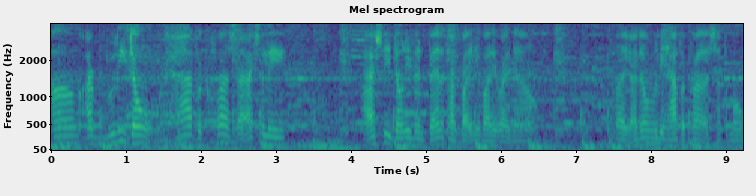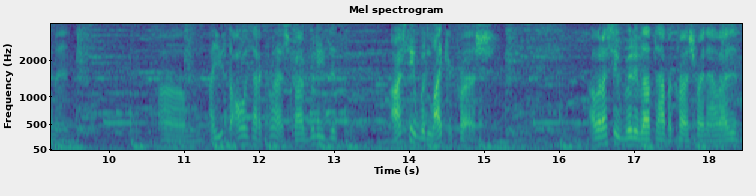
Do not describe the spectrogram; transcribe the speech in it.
Um, I really don't have a crush. I actually, I actually don't even fantasize about anybody right now. Like I don't really have a crush at the moment. Um, I used to always have a crush, but I really just, I actually would like a crush. I would actually really love to have a crush right now, but I just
